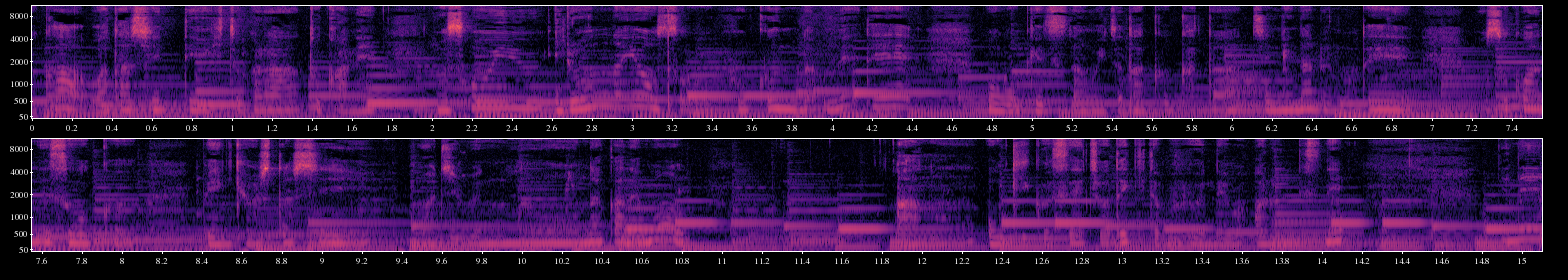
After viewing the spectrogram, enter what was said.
とか私っていう人柄とかねそういういろんな要素を含んだ上でご決断をいただく形になるのでそこはねすごく勉強したし、まあ、自分の中でもあの大きく成長できた部分ではあるんですね。でね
